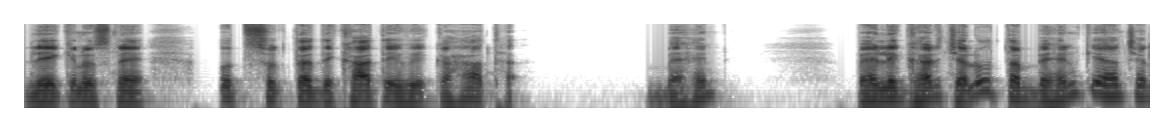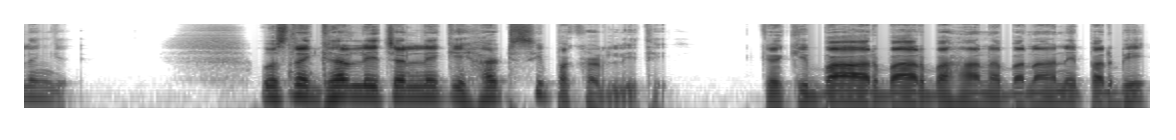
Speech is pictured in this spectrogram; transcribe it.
लेकिन उसने उत्सुकता दिखाते हुए कहा था, बहन, पहले घर चलो, तब बहन के यहाँ चलेंगे। उसने घर ले चलने की हट सी पकड़ ली थी। क्योंकि बार बार बहाना बनाने पर भी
